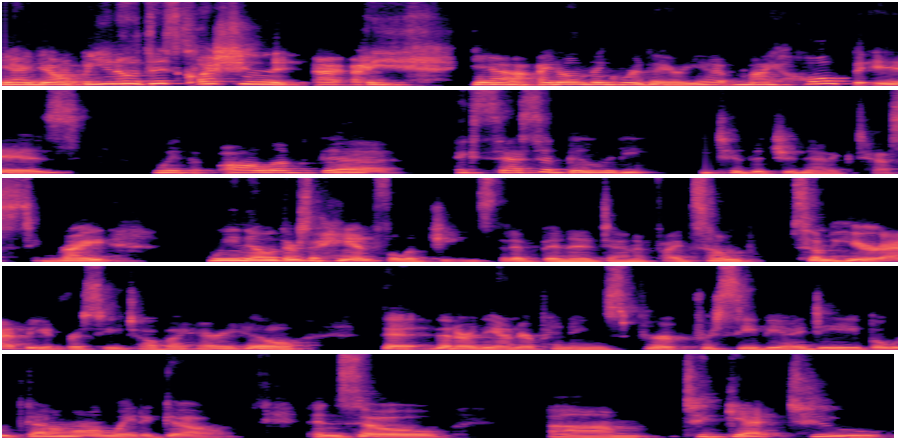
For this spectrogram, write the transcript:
Yeah, I don't. But you know, this question, I, I, yeah, I don't think we're there yet. My hope is with all of the accessibility to the genetic testing, right? We know there's a handful of genes that have been identified, some some here at the University of Utah by Harry Hill, that that are the underpinnings for for CVID, but we've got a long way to go. And so um, to get to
